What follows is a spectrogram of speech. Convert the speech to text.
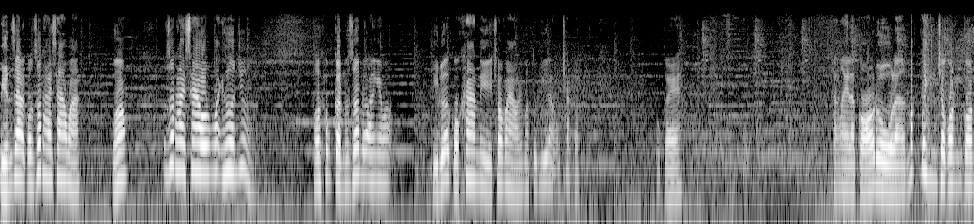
biến ra là con rớt hai sao mà. Đúng không? Rớt hai sao mạnh hơn chứ. Thôi không cần rớt nữa anh em ạ. Tí nữa có khan thì cho vào nhưng mà tôi nghĩ là cũng chả cần. Ok. Thằng này là có đồ là mắc binh cho con con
